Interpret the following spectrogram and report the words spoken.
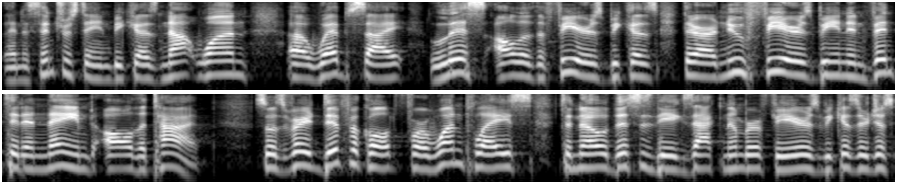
and it's interesting because not one uh, website lists all of the fears because there are new fears being invented and named all the time. So it's very difficult for one place to know this is the exact number of fears because they're just,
